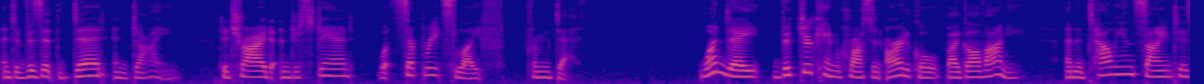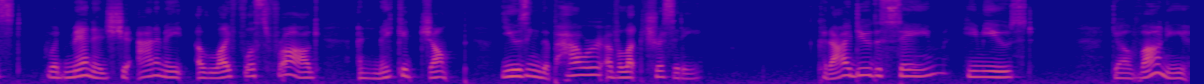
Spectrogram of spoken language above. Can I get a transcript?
and to visit the dead and dying to try to understand what separates life from death. One day, Victor came across an article by Galvani, an Italian scientist who had managed to animate a lifeless frog and make it jump using the power of electricity. Could I do the same? he mused. Galvani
